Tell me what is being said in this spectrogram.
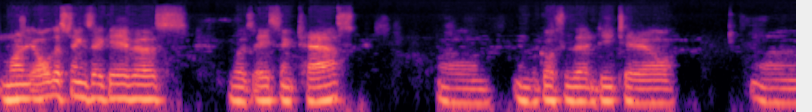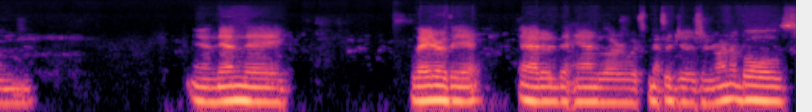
one of the oldest things they gave us was async task. Um, and we'll go through that in detail. Um, and then they, later they added the handler with messages and runnables.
